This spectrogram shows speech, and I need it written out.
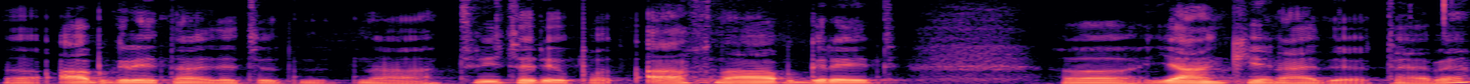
Uh, upgrade najdete tudi na Twitterju pod Afna Upgrade. Uh, Janki najdejo tebe.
